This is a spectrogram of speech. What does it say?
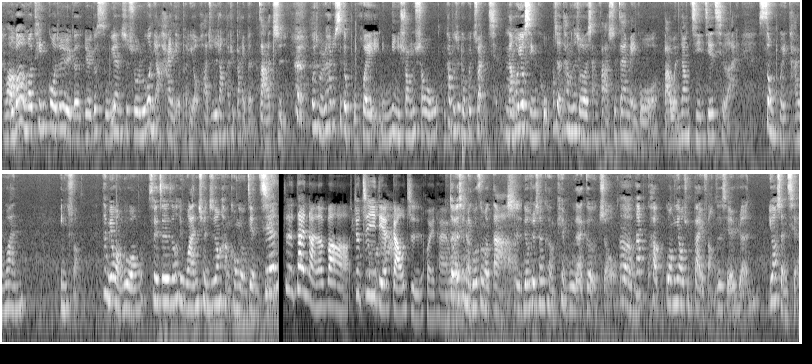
我不知道有没有听过，就是有一个有一个俗谚是说，如果你要害你的朋友的话，就是让他去办一本杂志。为什么？因为他就是个不会名利双收，他不是个会赚钱，然后又辛苦。或者他们那时候的想法是在美国把文章集结起来送回台湾印刷，但没有网络哦，所以这些东西完全就是用航空邮件寄。这也太难了吧！就寄一叠稿纸回台湾。对，而且美国这么大，是留学生可能遍布在各州。嗯那靠光要去拜访这些人，又要省钱，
